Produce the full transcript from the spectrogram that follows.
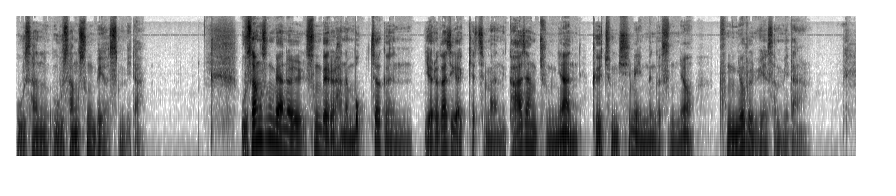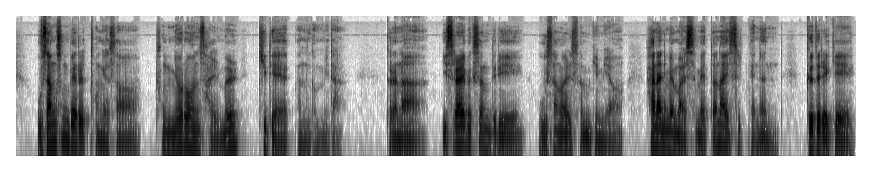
우상, 우상 숭배였습니다. 우상 숭배를, 숭배를 하는 목적은 여러 가지가 있겠지만 가장 중요한 그 중심에 있는 것은요, 풍요를 위해서입니다. 우상숭배를 통해서 풍요로운 삶을 기대했던 겁니다. 그러나 이스라엘 백성들이 우상을 섬기며 하나님의 말씀에 떠나 있을 때는 그들에게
